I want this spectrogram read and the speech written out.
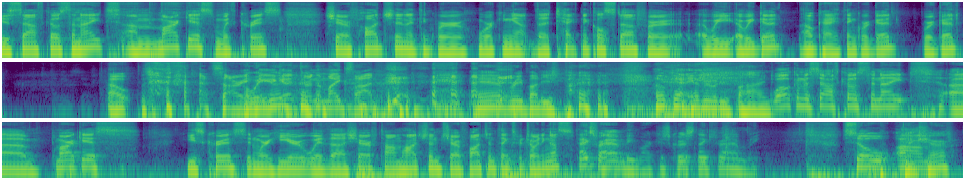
To South Coast tonight. I'm Marcus. I'm with Chris, Sheriff Hodgson. I think we're working out the technical stuff. Or are we? Are we good? Okay, I think we're good. We're good. Oh, sorry. Are we Hey, good? Turn the mics on. Everybody's Okay. everybody's behind. Welcome to South Coast tonight. Um, Marcus, he's Chris, and we're here with uh, Sheriff Tom Hodgson. Sheriff Hodgson, thanks for joining us. Thanks for having me, Marcus. Chris, thank you for having me. So, um, Thanks, Sheriff.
